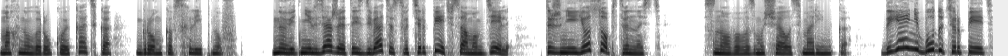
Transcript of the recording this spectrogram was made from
Махнула рукой Катька, громко всхлипнув. «Но ведь нельзя же это издевательство терпеть в самом деле. Ты же не ее собственность!» Снова возмущалась Маринка. «Да я и не буду терпеть.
